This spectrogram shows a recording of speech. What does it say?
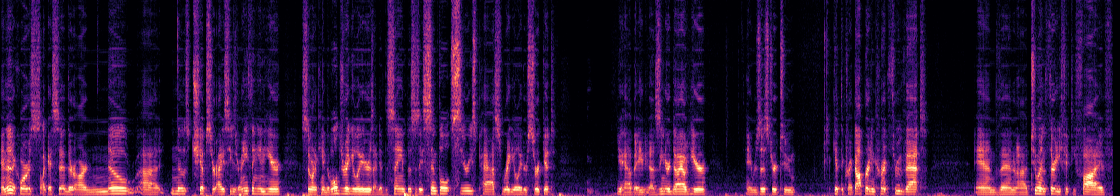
And then of course, like I said, there are no uh, no chips or ICs or anything in here. So when it came to voltage regulators, I did the same. This is a simple series pass regulator circuit. You have a, a Zener diode here, a resistor to get the correct operating current through that, and then uh, 2N3055.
